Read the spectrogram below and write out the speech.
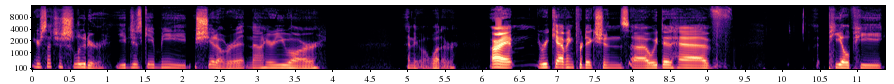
you're such a schluter. You just gave me shit over it, and now here you are. Anyway, whatever. All right, recapping predictions. Uh, we did have PLP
